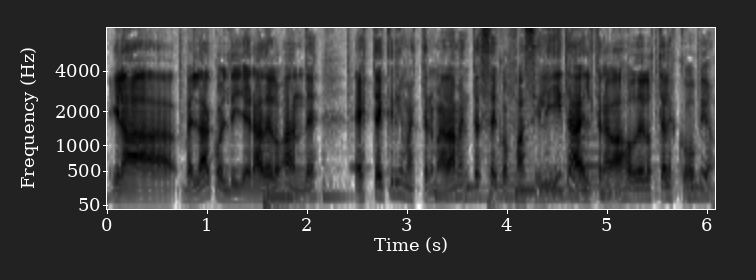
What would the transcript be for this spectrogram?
y la ¿verdad? cordillera de los Andes, este clima extremadamente seco facilita el trabajo de los telescopios.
